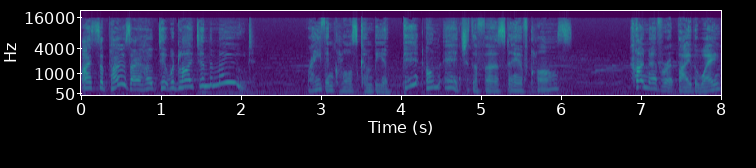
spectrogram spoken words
I suppose I hoped it would lighten the mood. Ravenclaws can be a bit on edge the first day of class. I'm Everett, by the way.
